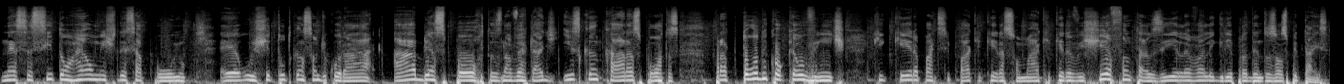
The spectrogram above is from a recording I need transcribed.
necessitam realmente desse apoio. É, o Instituto Canção de Curar abre as portas, na verdade, escancara as portas para todo e qualquer ouvinte que queira participar, que queira somar, que queira vestir a fantasia levar alegria para dentro dos hospitais.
